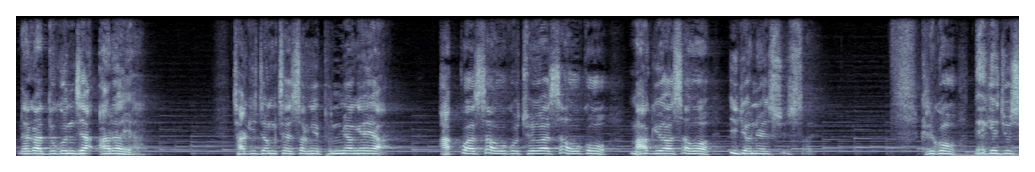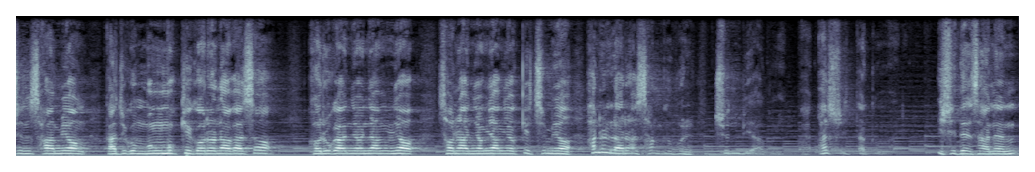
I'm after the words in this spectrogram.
내가 누군지 알아야 자기 정체성이 분명해야 악과 싸우고 죄와 싸우고 마귀와 싸워 이겨낼 수 있어요. 그리고 내게 주신 사명 가지고 묵묵히 걸어 나가서 거룩한 영향력, 선한 영향력 끼치며 하늘나라 상급을 준비하고 할 수 있다 그 말이에요. 이 시대 사는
